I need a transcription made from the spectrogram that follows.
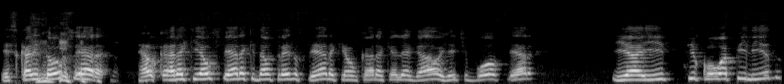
Esse cara então é o fera. É o cara que é o fera, que dá o treino fera, que é um cara que é legal, gente boa, fera. E aí ficou o apelido.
